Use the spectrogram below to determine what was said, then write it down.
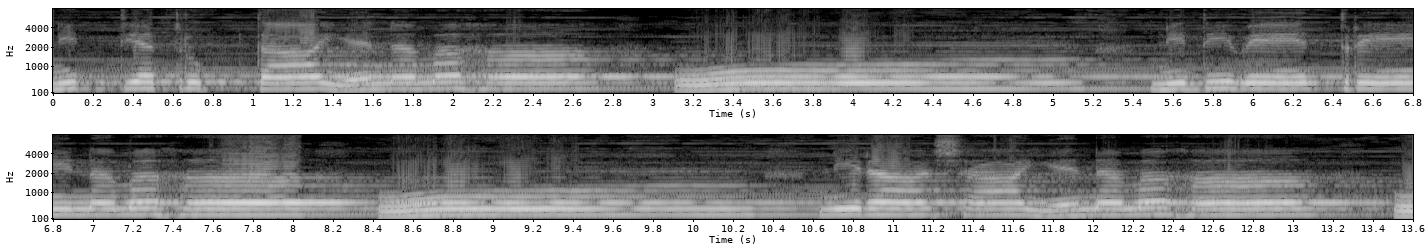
नित्यतृप्ताय नमः। ॐ निधिवेत्रे नमः। ॐ निराशाय नमः। ॐ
